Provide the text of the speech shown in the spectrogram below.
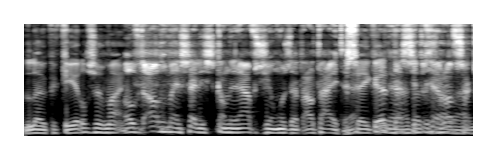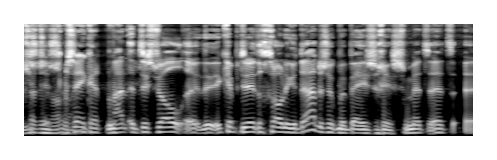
leuke kerel, zeg maar. Over het algemeen zijn die Scandinavische jongens dat altijd. Hè? Zeker. Daar Ja, zitten geen rotzakjes tussen. Zeker, maar het is wel. eh, Ik heb het idee dat Groningen daar dus ook mee bezig is. Met het eh,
